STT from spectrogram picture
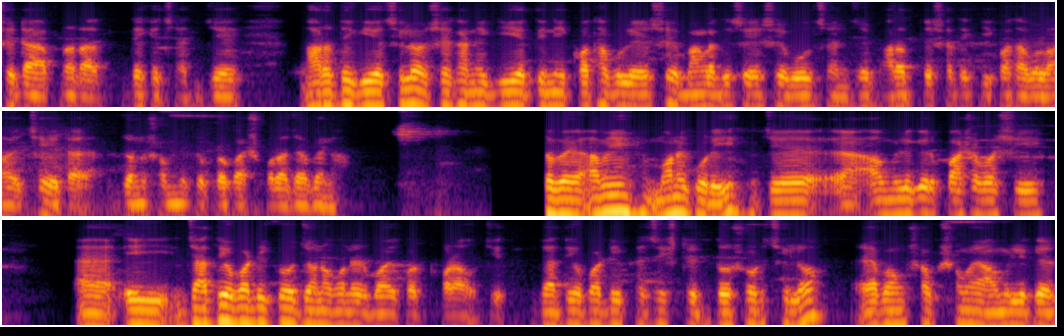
সেটা আপনারা দেখেছেন যে ভারতে গিয়েছিল, সেখানে গিয়ে তিনি কথা বলে এসে বাংলাদেশে এসে বলছেন যে ভারতের সাথে কি কথা বলা হয়েছে এটা জনসম্মুখে প্রকাশ করা যাবে না। তবে আমি মনে করি যে আওয়ামী লীগের পাশাপাশি এই জাতীয় পার্টিকেও জনগণের বয়কট করা উচিত। জাতীয় পার্টি ফ্যাসিস্টের দোসর ছিল এবং সবসময় আওয়ামী লীগের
